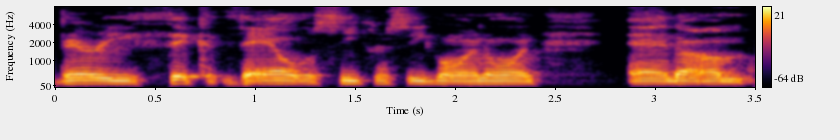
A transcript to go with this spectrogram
very thick veil of secrecy going on, and um,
